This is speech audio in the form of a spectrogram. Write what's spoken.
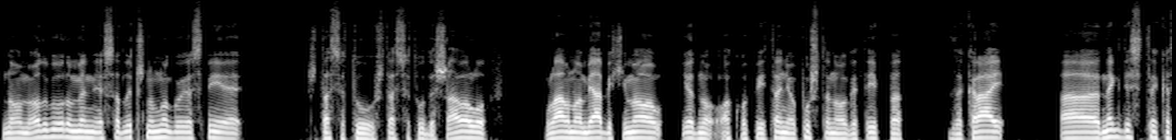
na ome odgovoru, meni je sad lično mnogo jasnije šta se tu, šta se tu dešavalo. Uglavnom, ja bih imao jedno ovako pitanje opuštenog tipa za kraj. A, negdje ste, kad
